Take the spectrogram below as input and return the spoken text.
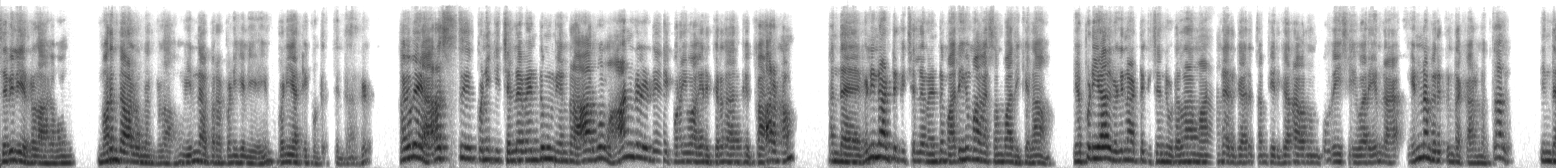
செவிலியர்களாகவும் மருந்தாளுநர்களாகவும் இன்ன பிற பணிகளிலேயும் பணியாற்றி கொண்டிருக்கின்றார்கள். ஆகவே அரசு பணிக்கு செல்ல வேண்டும் என்ற ஆர்வம் ஆண்களிடையே குறைவாக இருக்கிறது. அதற்கு காரணம் அந்த வெளிநாட்டுக்கு செல்ல வேண்டும் அதிகமாக சம்பாதிக்கலாம். எப்படியாவது வெளிநாட்டுக்கு சென்று விடலாம் அண்ணன் இருக்காரு தம்பி இருக்காரு அவர் நமக்கு உதவி செய்வார் என்ற எண்ணம் இருக்கின்ற காரணத்தால் இந்த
